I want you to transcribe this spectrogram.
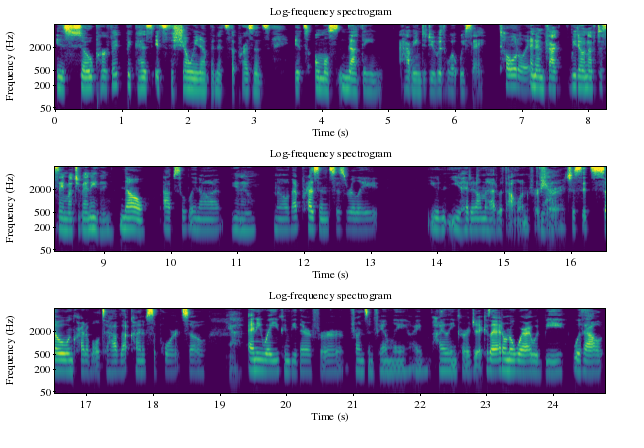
is so perfect because it's the showing up and it's the presence. It's almost nothing having to do with what we say. Totally. And in fact, we don't have to say much of anything, no, absolutely not. you know? No, that presence is really you you hit it on the head with that one for Yeah. sure. It's just it's so incredible to have that kind of support. So Yeah. any way you can be there for friends and family, I highly encourage it because I, I don't know where I would be without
